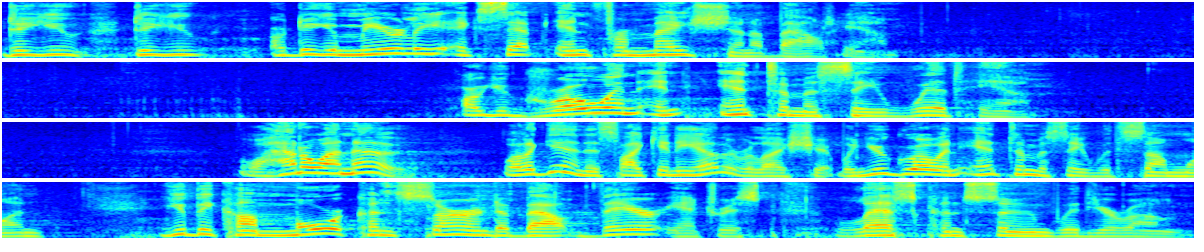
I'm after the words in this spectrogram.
Do you, do you, or do you merely accept information about him? Are you growing in intimacy with him? Well, how do I know? Well, again, it's like any other relationship. When you grow in intimacy with someone, you become more concerned about their interest, less consumed with your own.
